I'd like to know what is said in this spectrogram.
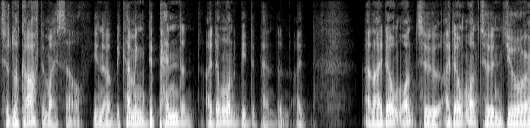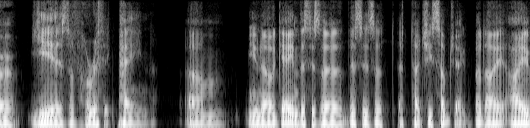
to look after myself. You know, becoming dependent. I don't want to be dependent. I and I don't want to. I don't want to endure years of horrific pain. Um, you know, again, this is a this is a, a touchy subject, but I, I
